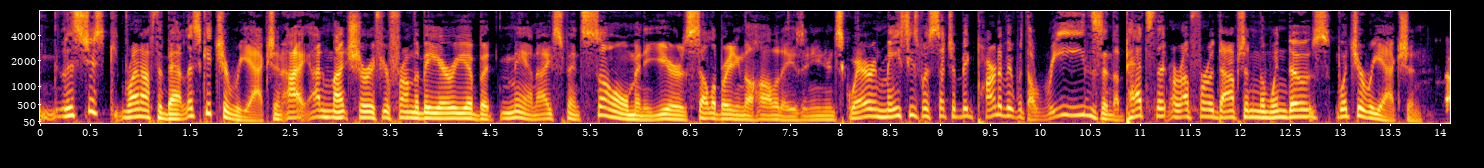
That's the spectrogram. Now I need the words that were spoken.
Let's just right off the bat. Let's get your reaction. I, I'm not sure if you're from the Bay Area, but man, I've spent so many years celebrating the holidays in Union Square, and Macy's was such a big part of it with the wreaths and the pets that are up for adoption in the windows. What's your reaction? Uh,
